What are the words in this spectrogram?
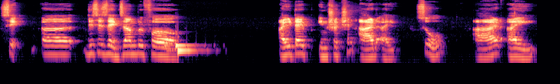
See uh, this is the example for i type instruction add i. So add i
